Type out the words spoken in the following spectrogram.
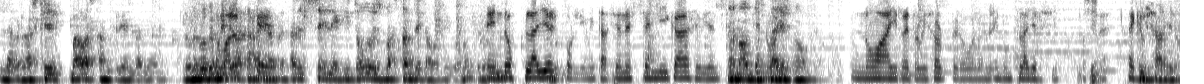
la verdad es que va bastante bien también. Lo único que me la carrera, que- apretar el select y todo es bastante caótico, ¿no? Pero- En dos players, por limitaciones técnicas, no, evidentemente no, en dos no, hay, players no. No hay retrovisor, pero bueno, en un player sí. Sí. Hay que usarlo.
